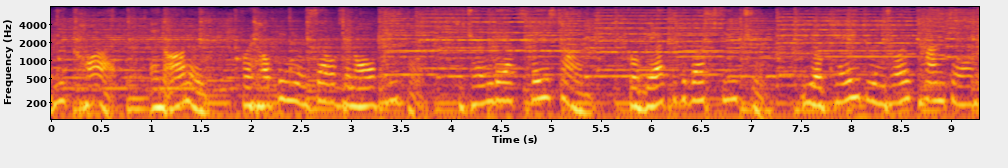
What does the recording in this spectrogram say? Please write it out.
be caught and honored for helping yourselves and all people to turn back space-time, go back to the best future, be okay to enjoy contact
